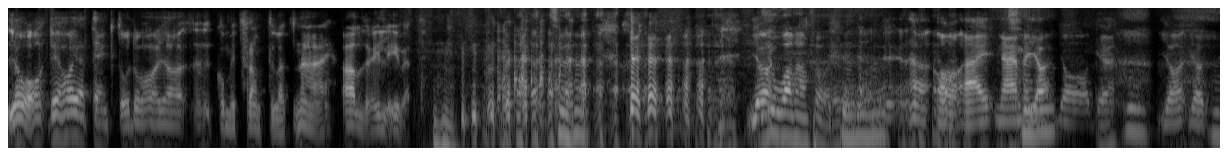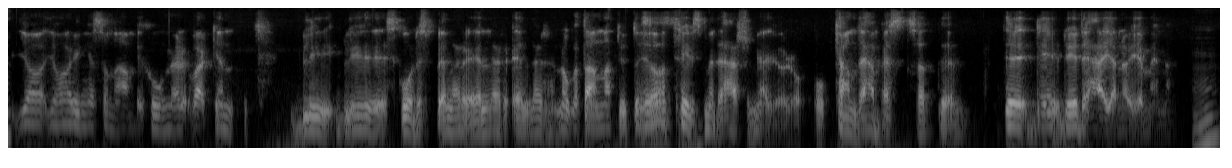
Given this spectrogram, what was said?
Ja, det har jag tänkt och då har jag eh, kommit fram till att nej, aldrig i livet. jag, Johan han före. ja, nej, nej, men jag, jag, eh, jag, jag, jag, har inga sådana ambitioner, varken bli, bli skådespelare eller, eller något annat, utan jag trivs med det här som jag gör och, och kan det här bäst. Så att, eh, det, det, det är det här jag nöjer mig med. Mm.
